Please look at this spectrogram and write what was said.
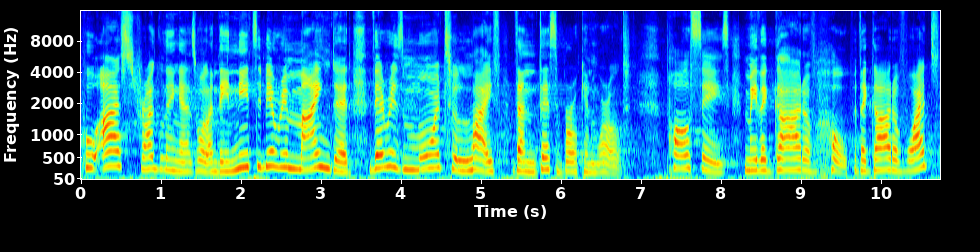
who are struggling as well, and they need to be reminded there is more to life than this broken world. Paul says, May the God of hope, the God of what?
